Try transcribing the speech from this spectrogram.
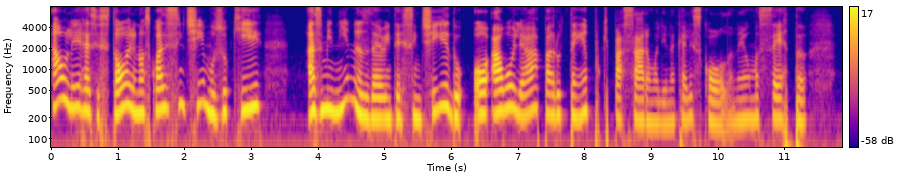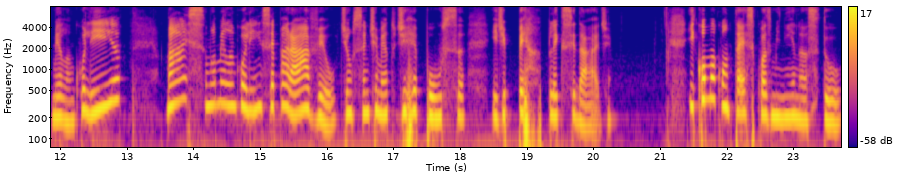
Ao ler essa história, nós quase sentimos o que as meninas devem ter sentido ao olhar para o tempo que passaram ali naquela escola, né? Uma certa melancolia, mas uma melancolia inseparável de um sentimento de repulsa e de perplexidade. E como acontece com as meninas do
